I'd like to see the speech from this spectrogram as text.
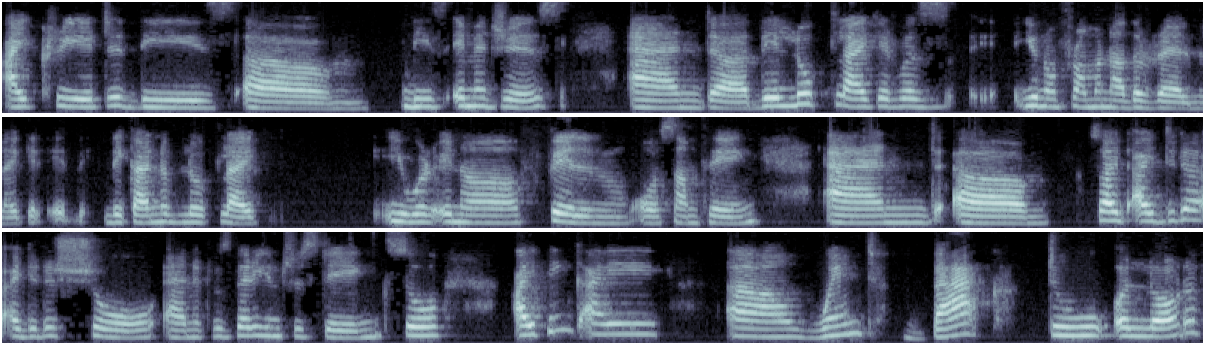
I created these um, these images, and uh, they looked like it was, you know, from another realm. Like it, it, they kind of looked like you were in a film or something, and um, so I, I did a I did a show, and it was very interesting. So I think I uh, went back to a lot of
